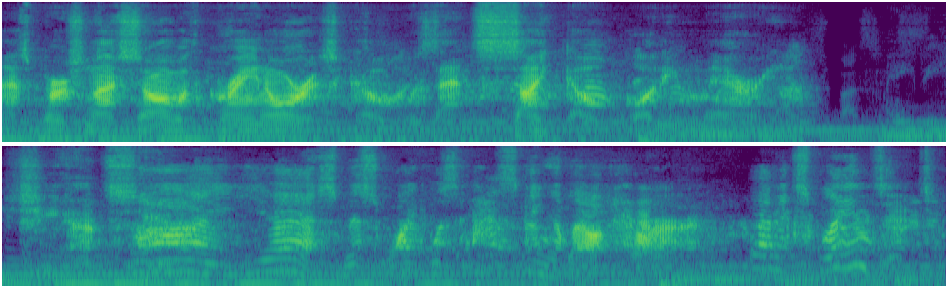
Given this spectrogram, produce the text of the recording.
Last person I saw with Crane or his coat was that psycho Bloody Mary. Maybe she had some. Ah, yes, Miss White was asking about her. That explains it.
